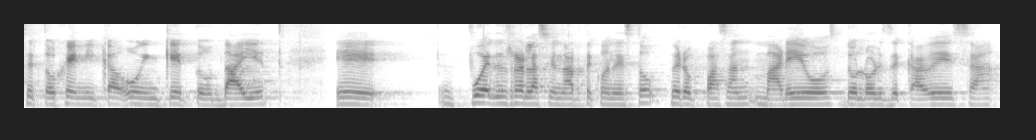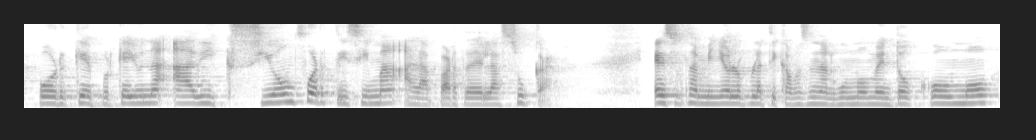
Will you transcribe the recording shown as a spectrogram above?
cetogénica o en keto diet, eh, puedes relacionarte con esto, pero pasan mareos, dolores de cabeza. ¿Por qué? Porque hay una adicción fuertísima a la parte del azúcar. Eso también yo lo platicamos en algún momento, como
